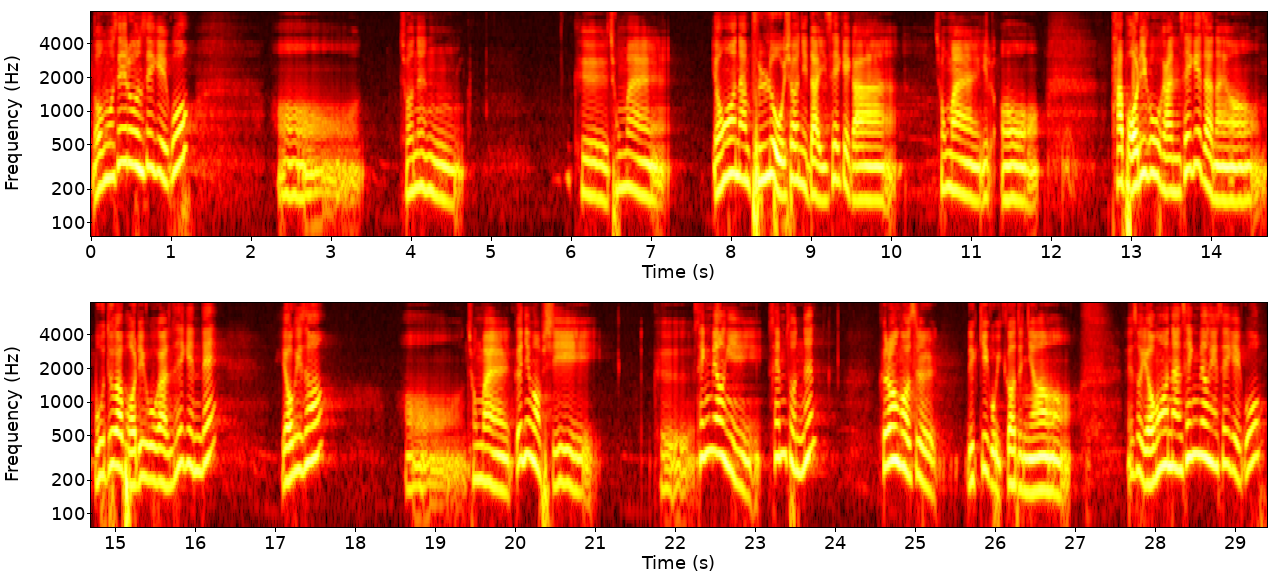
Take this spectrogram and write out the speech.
너무 새로운 세계고 어 저는 그 정말 영원한 블루 오션이다 이 세계가 정말 어 다 버리고 간 세계잖아요. 모두가 버리고 간 세계인데 여기서 어 정말 끊임없이 그 생명이 샘솟는 그런 것을 느끼고 있거든요. 그래서 영원한 생명의 세계고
